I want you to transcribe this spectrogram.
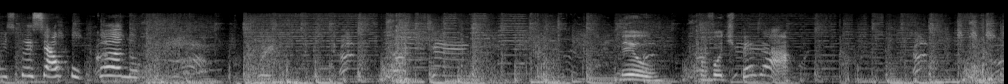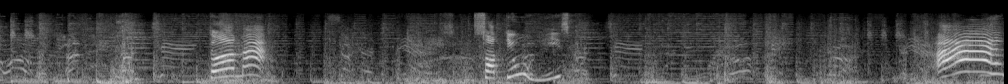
Meu especial com o cano. Meu, eu vou te pegar. Toma! Só tem um risco. Ah,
